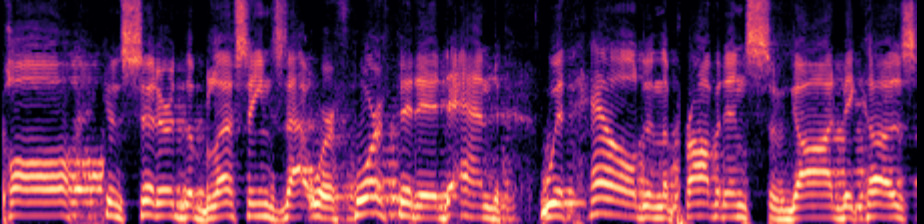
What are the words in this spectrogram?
Paul considered the blessings that were forfeited and withheld in the providence of God because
